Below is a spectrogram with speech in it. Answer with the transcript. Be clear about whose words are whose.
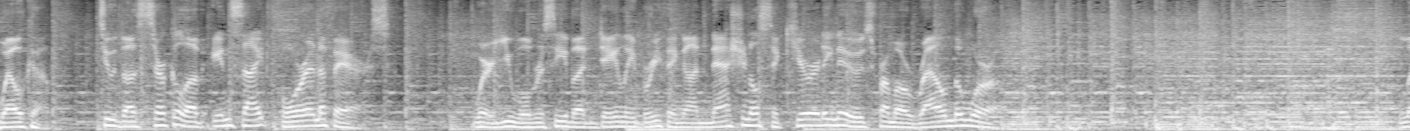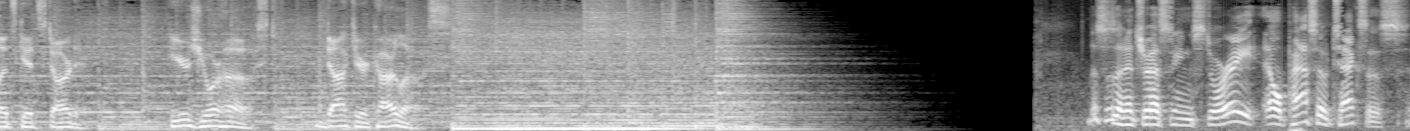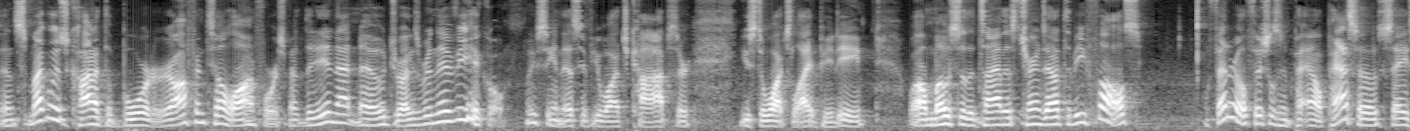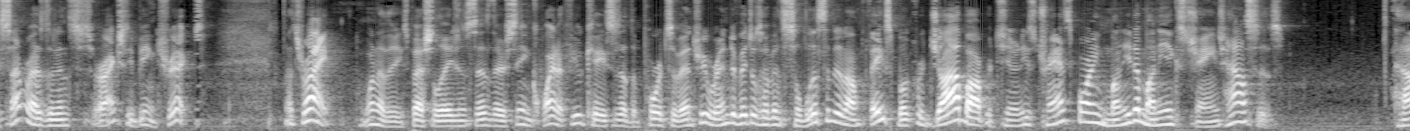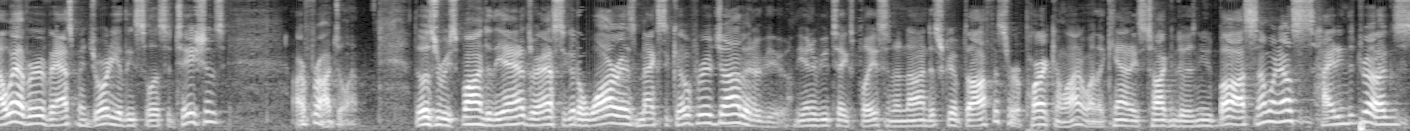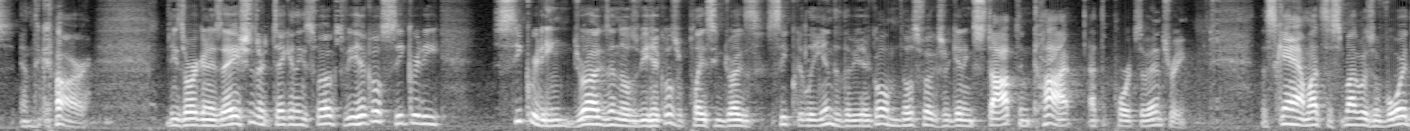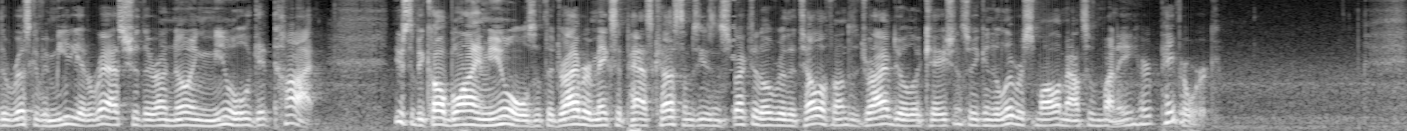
Speaker 1: Welcome to the Circle of Insight Foreign Affairs, where you will receive a daily briefing on national security news from around the world. Let's get started. Here's your host, Dr. Carlos.
Speaker 2: This is an interesting story. El Paso, Texas, and smugglers caught at the border often tell law enforcement they did not know drugs were in their vehicle. We've seen this if you watch Cops or used to watch Live PD. While most of the time this turns out to be false, federal officials in El Paso say some residents are actually being tricked. That's right. One of the special agents says they're seeing quite a few cases at the ports of entry where individuals have been solicited on Facebook for job opportunities transporting money to money exchange houses. However, a vast majority of these solicitations are fraudulent. Those who respond to the ads are asked to go to Juarez, Mexico for a job interview. The interview takes place in a nondescript office or a parking lot. Of the candidates talking to his new boss, someone else is hiding the drugs in the car. These organizations are taking these folks' vehicles, secretly secreting drugs in those vehicles or placing drugs secretly into the vehicle. Those folks are getting stopped and caught at the ports of entry. The scam lets the smugglers avoid the risk of immediate arrest should their unknowing mule get caught. It used to be called blind mules. If the driver makes it past customs, he is instructed over the telephone to drive to a location so he can deliver small amounts of money or paperwork.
